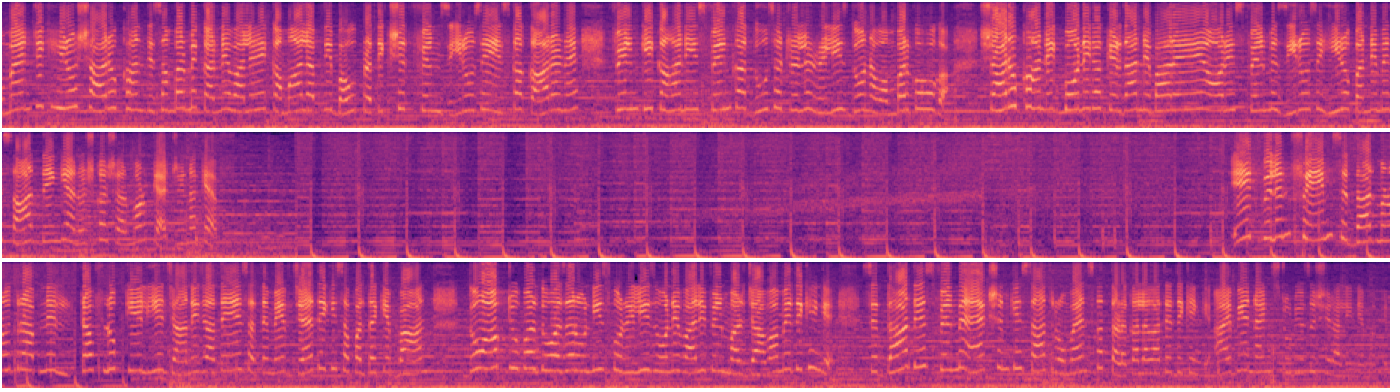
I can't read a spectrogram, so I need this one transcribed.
शाहरुख खान दिसंबर में करने वाले हैं कमाल अपनी बहुप्रतीक्षित फ़िल्म ज़ीरो से। इसका कारण है फ़िल्म की कहानी। इस फ़िल्म का दूसरा ट्रेलर रिलीज़ 2 नवंबर को होगा। शाहरुख खान एक बोने का किरदार निभा रहे हैं और इस फ़िल्म में ज़ीरो से हीरो बनने में साथ देंगे अनुष्का शर्मा और कैटरीना कैफ। सिद्धार्थ मल्होत्रा अपने टफ लुक के लिए जाने जाते हैं सत्यमेव जयते की सफलता के बाद 2 अक्टूबर 2019 को रिलीज़ होने वाली फ़िल्म मरजावा में दिखेंगे। सिद्धार्थ इस फ़िल्म में एक्शन के साथ रोमांस का तड़का लगाते दिखेंगे। आईबीएन नाइन स्टूडियो से शिराली नेमा की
